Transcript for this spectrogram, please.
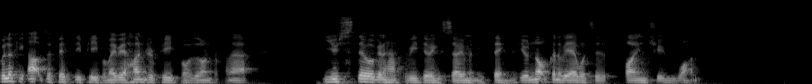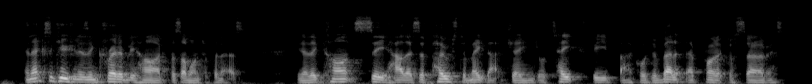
we're looking up to 50 people, maybe 100 people as an entrepreneur, you're still going to have to be doing so many things. You're not going to be able to fine tune one. And execution is incredibly hard for some entrepreneurs. You know, they can't see how they're supposed to make that change or take feedback or develop their product or service.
